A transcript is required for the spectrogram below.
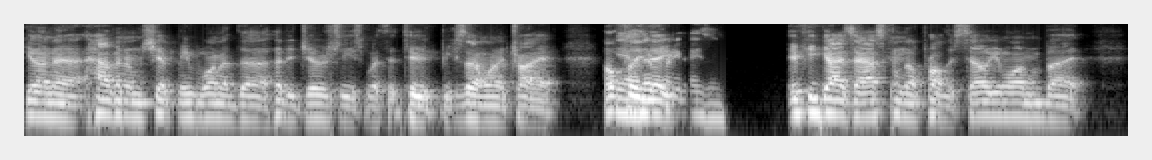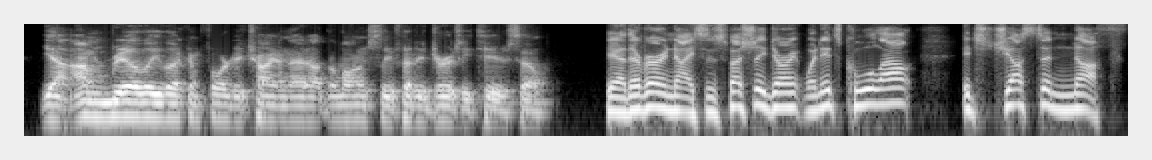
gonna having them ship me one of the hooded jerseys with it too because I want to try it. Hopefully yeah, they if you guys ask them, they'll probably sell you one. But yeah, I'm really looking forward to trying that out, the long sleeve hooded jersey too. So yeah, they're very nice, especially during when it's cool out. It's just enough.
